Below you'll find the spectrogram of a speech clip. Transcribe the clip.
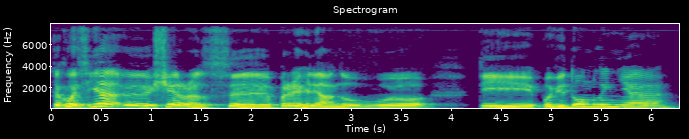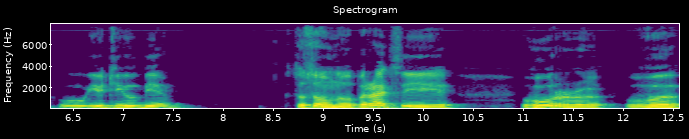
Так ось я е, ще раз е, переглянув ті повідомлення у Ютубі стосовно операції ГУР в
